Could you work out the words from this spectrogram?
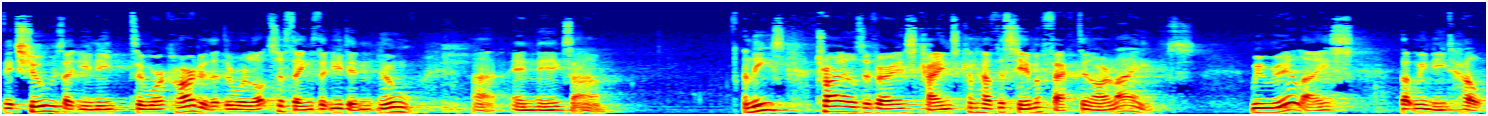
It shows that you need to work harder, that there were lots of things that you didn't know uh, in the exam. And these trials of various kinds can have the same effect in our lives. We realize that we need help.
